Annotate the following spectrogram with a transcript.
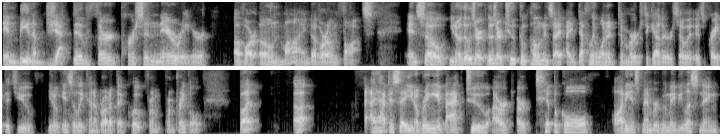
and be an objective third person narrator of our own mind, of our own thoughts. And so, you know, those are those are two components I, I definitely wanted to merge together. So it's great that you, you know, instantly kind of brought up that quote from from Frankl. But uh, I have to say, you know, bringing it back to our our typical audience member who may be listening,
